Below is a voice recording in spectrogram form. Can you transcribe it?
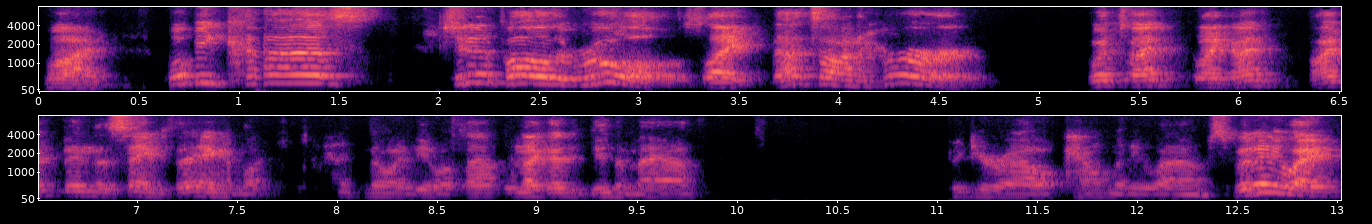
Why? Well, because she didn't follow the rules. Like, that's on her. Which I, like, I, I've been the same thing. I'm like, I have no idea what happened. I got to do the math. Figure out how many laps. But anyway.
